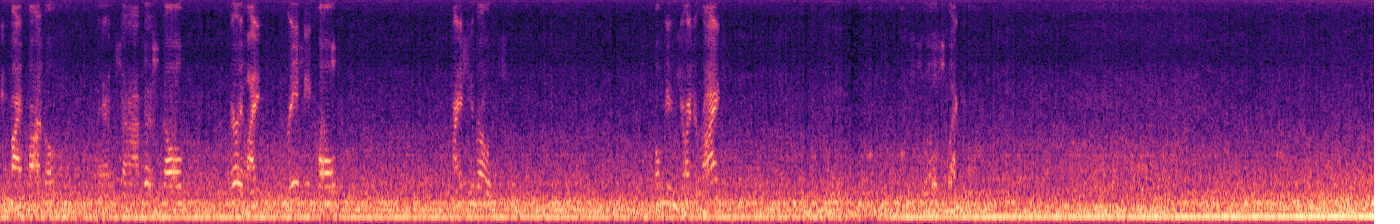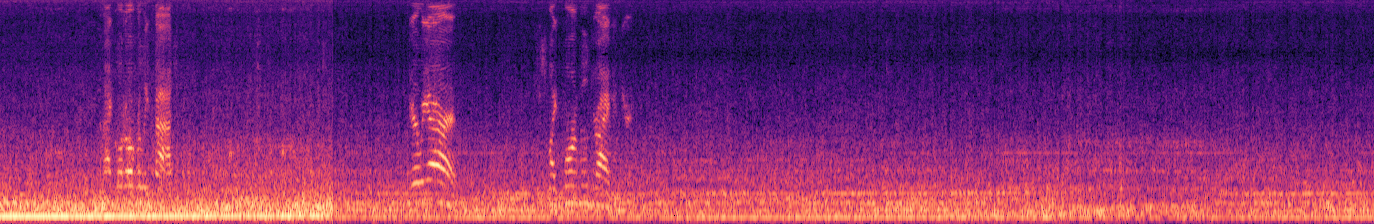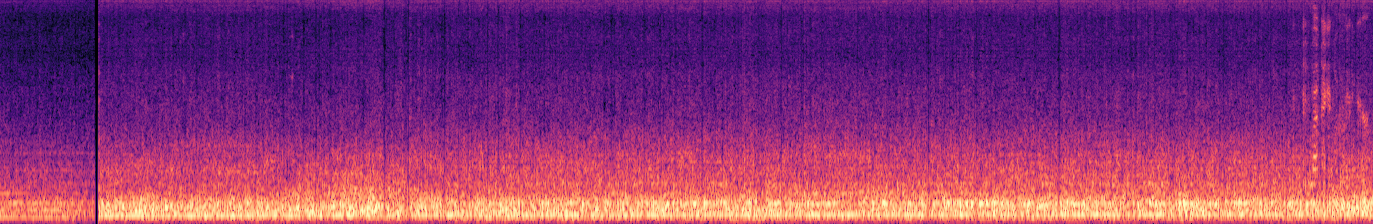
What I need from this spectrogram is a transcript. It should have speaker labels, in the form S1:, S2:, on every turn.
S1: here 55 Fargo. It's uh, this snow, very light, breezy, cold, icy roads. Hope you enjoyed the ride. It's a little slick. Not going overly fast. Here we are. Like four-wheel driving here. Let me through here.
